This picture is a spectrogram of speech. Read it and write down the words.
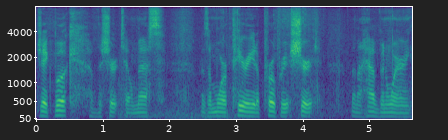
Jake Book of the Shirt Tail Mess as a more period appropriate shirt than I have been wearing.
